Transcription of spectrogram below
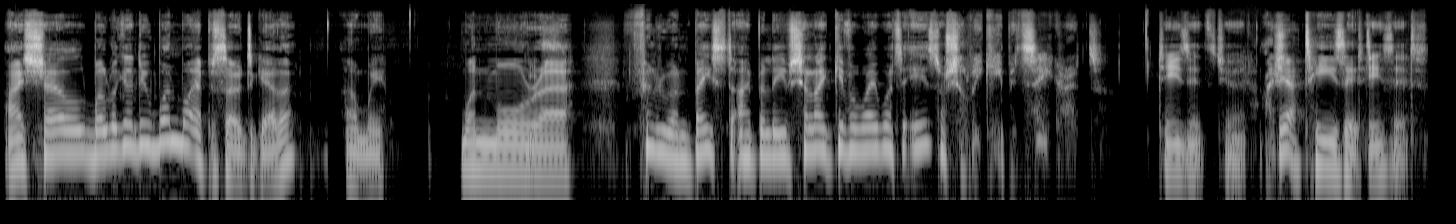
I shall. Well, we're going to do one more episode together, aren't we? One more uh, Fillery based, I believe. Shall I give away what it is, or shall we keep it secret? Tease it, Stuart. I should Yeah. tease it. Tease it.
